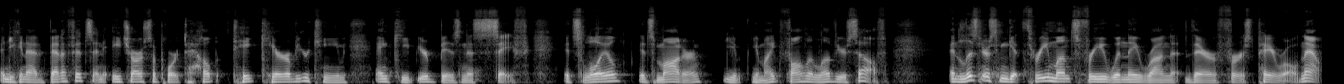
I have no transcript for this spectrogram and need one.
and you can add benefits and HR support to help take care of your team and keep your business safe. It's loyal, it's modern, you, you might fall in love yourself. And listeners can get three months free when they run their first payroll. Now,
